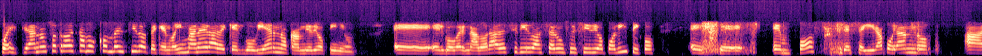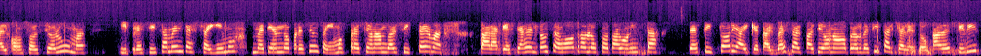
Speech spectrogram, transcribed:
Pues ya nosotros estamos convencidos de que no hay manera de que el gobierno cambie de opinión. Eh, el gobernador ha decidido hacer un suicidio político este, en pos de seguir apoyando al consorcio Luma y precisamente seguimos metiendo presión, seguimos presionando al sistema para que sean entonces otros los protagonistas de esta historia y que tal vez sea el Partido Nuevo Progresista el que le toca decidir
